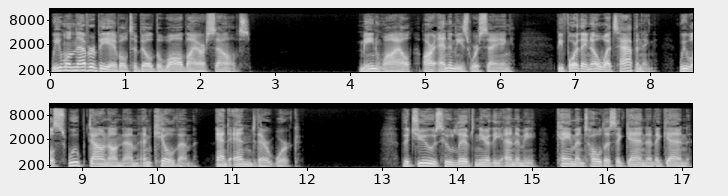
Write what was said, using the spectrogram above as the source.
We will never be able to build the wall by ourselves. Meanwhile, our enemies were saying, Before they know what's happening, we will swoop down on them and kill them, and end their work. The Jews who lived near the enemy came and told us again and again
